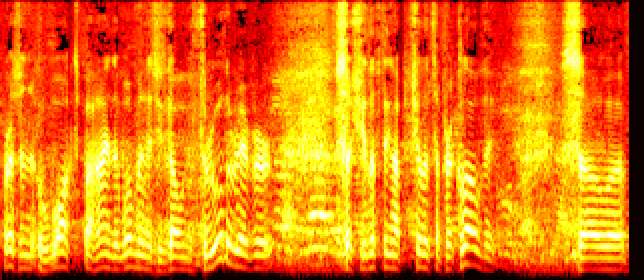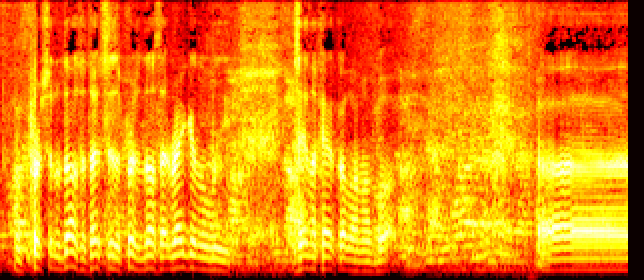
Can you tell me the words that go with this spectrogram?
person who walks behind the woman as she's going through the river, so she's lifting up, she up her clothing. So uh, a person who does it, says a person does that regularly. Uh,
